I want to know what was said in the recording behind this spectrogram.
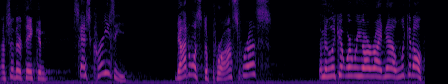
I'm sure they're thinking, this guy's crazy. God wants to prosper us? I mean, look at where we are right now. Look at all,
